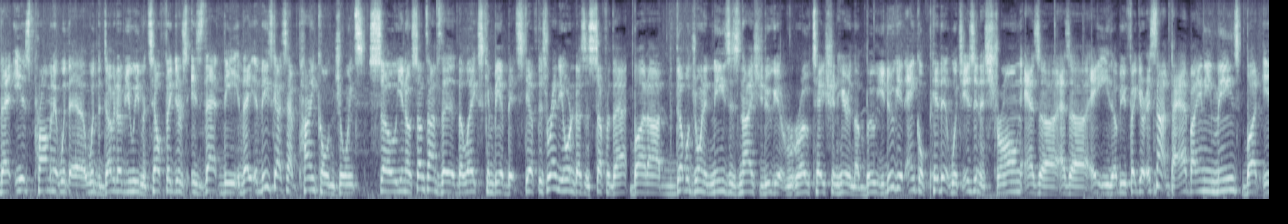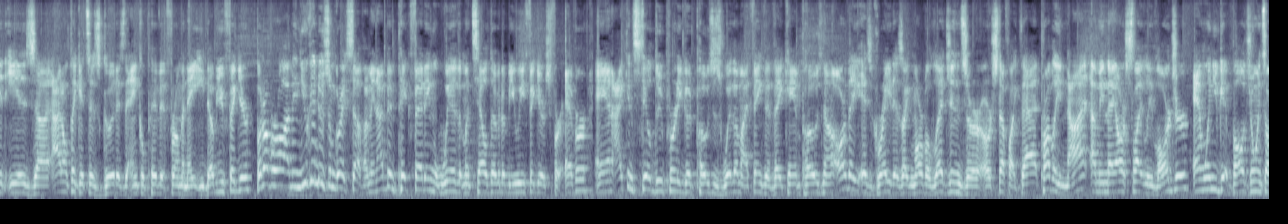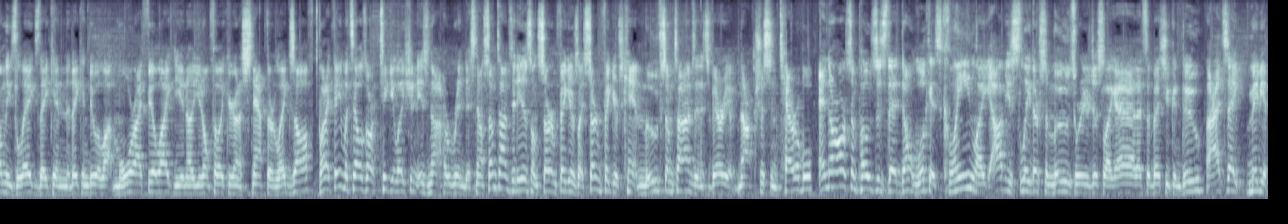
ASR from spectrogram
that is prominent with the, with the WWE Mattel figures is that the they these guys have pinecone joints, so, you know, sometimes the, the legs can be a bit stiff. This Randy Orton doesn't suffer that, but uh, the double jointed knees is nice. You do get rotation here in the boot. You do get ankle pivot, which isn't as strong as a, as a AEW figure. It's not bad by any means, but it is, uh, I don't think it's as good as the ankle pivot from an AEW figure. But overall, I mean, you can do some great stuff. I mean, I've been pick fetting with Mattel WWE figures forever, and I can still do pretty good poses with them. I think that they can pose. Now, are they as great as like Marvel Legends or, or stuff like that? Probably not. I mean, they are slightly larger, and when you get ball joints on these legs, they can they can do a lot more, I feel like. You know, you don't feel like you're going to snap their legs off. But I think Mattel's articulation is not horrendous. Now, sometimes it is on certain figures. Like, certain figures can't move sometimes, and it's very obnoxious and terrible. And there are some poses that don't look as clean. Like, obviously, there's some moves where you're just like, ah, that's the best you can do. I'd say maybe a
